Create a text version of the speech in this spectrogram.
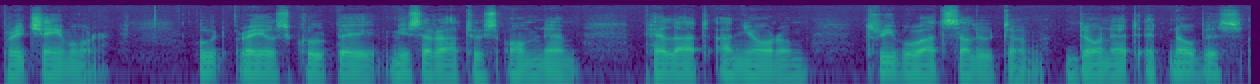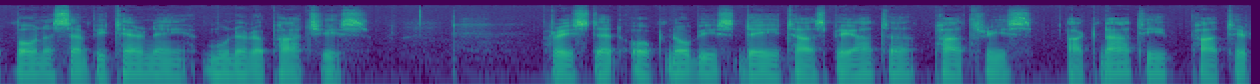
precemur ut reus culpe miseratus omnem pelat agnorum tribuat salutum donet et nobis bona sempiterne munera pacis. Prestet hoc nobis deitas beata patris agnati pater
